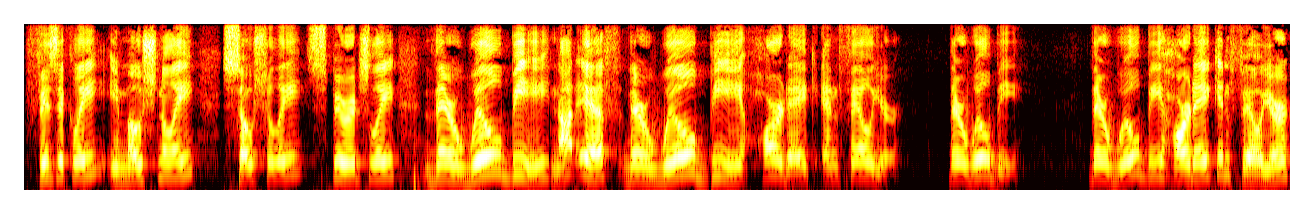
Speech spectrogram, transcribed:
physically, emotionally, socially, spiritually, there will be, not if, there will be heartache and failure. There will be. There will be heartache and failure,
